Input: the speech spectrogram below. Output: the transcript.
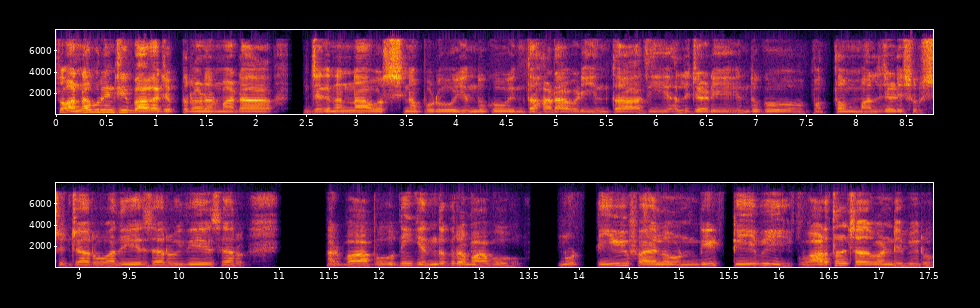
సో అన్న గురించి బాగా చెప్తున్నాడు అనమాట జగనన్న వచ్చినప్పుడు ఎందుకు ఇంత హడావిడి ఇంత అది అలిజడి ఎందుకు మొత్తం అలిజడి సృష్టించారు అది చేశారు ఇది చేశారు? అరే బాబు నీకు ఎందుకురా బాబు? నువ్వు టీవీ ఫైవ్లో ఉండి టీవీ వార్తలు చదవండి మీరు.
